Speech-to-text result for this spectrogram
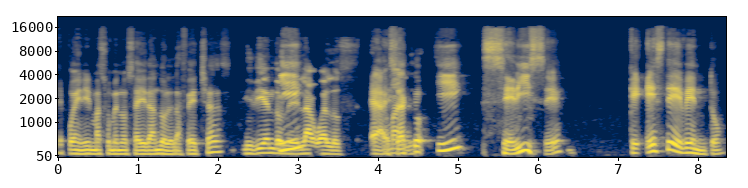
Ya pueden ir más o menos ahí dándole las fechas. midiéndole Y- el agua a los Ah, exacto. Y se dice que este evento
